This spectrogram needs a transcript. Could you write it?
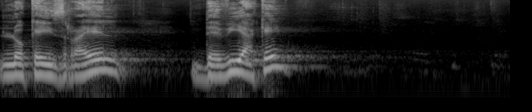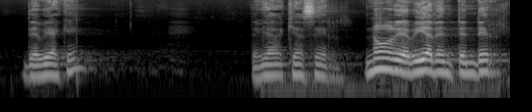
lo que Israel debía qué? ¿Debía qué? Debía qué hacer. No debía de entender.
